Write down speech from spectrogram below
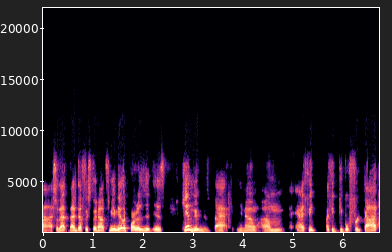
Uh, so that that definitely stood out to me. And the other part of it is Cam Newton is back, you know, um, and I think I think people forgot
